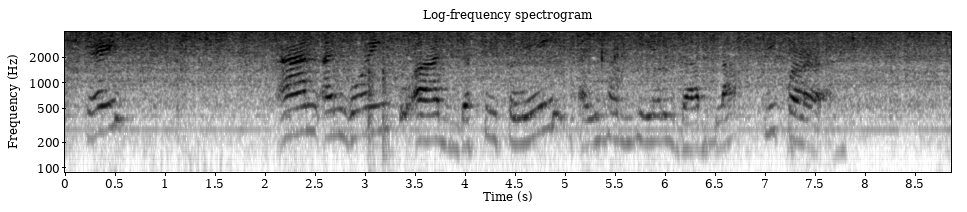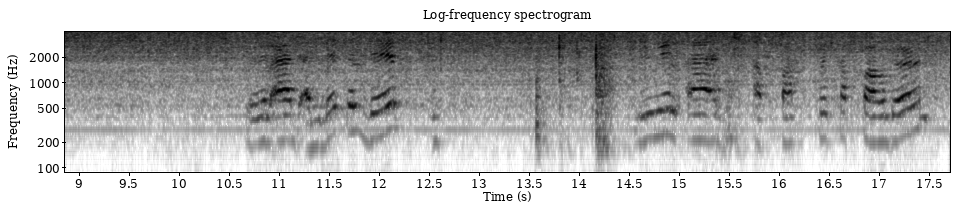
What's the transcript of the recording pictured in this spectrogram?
Okay. And I'm going to add the seasoning. I have here the black pepper. We will add a little bit. We will add a paprika powder.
